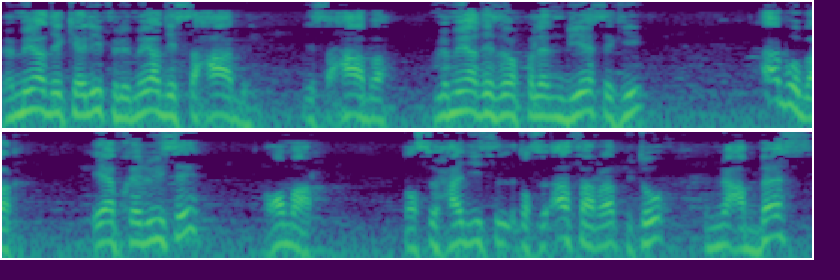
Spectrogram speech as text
Le meilleur des califes et le meilleur des sahab, des sahaba, le meilleur des hommes pour l'NBA, c'est qui? Abu Bakr. Et après lui, c'est Omar. Dans ce hadith, dans ce athar-là, plutôt, Ibn Abbas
